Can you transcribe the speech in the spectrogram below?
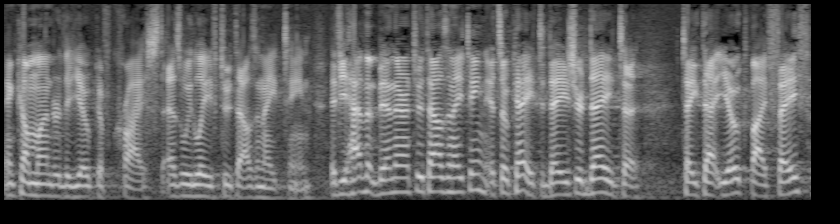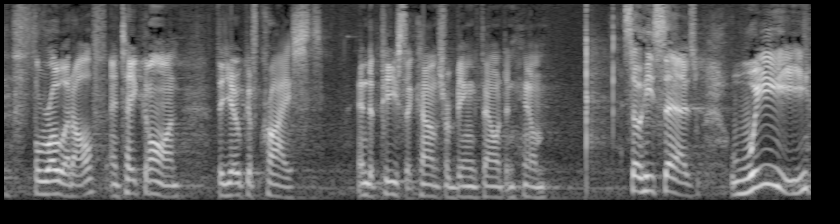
and come under the yoke of Christ as we leave 2018. If you haven't been there in 2018, it's okay. Today's your day to take that yoke by faith, throw it off, and take on the yoke of Christ and the peace that comes from being found in Him. So he says, we,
